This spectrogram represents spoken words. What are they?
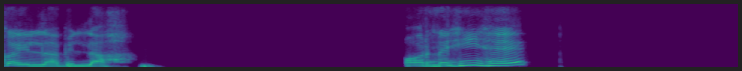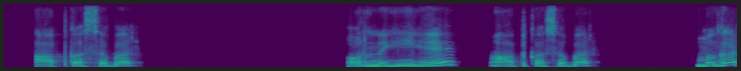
کا اللہ بلّہ اور نہیں ہے آپ کا صبر۔ اور نہیں ہے آپ کا صبر۔ مگر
